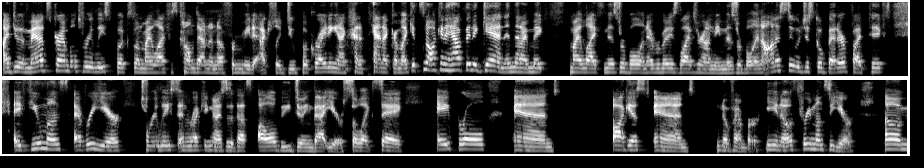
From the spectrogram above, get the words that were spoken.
I do a mad scramble to release books when my life has calmed down enough for me to actually do book writing, and I kind of panic. I'm like, it's not going to happen again, and then I make my life miserable and everybody's lives around me miserable. And honestly, it would just go better if I picked a few months every every year to release and recognize that that's all I'll be doing that year. So, like, say April and August and November, you know, three months a year. Um,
